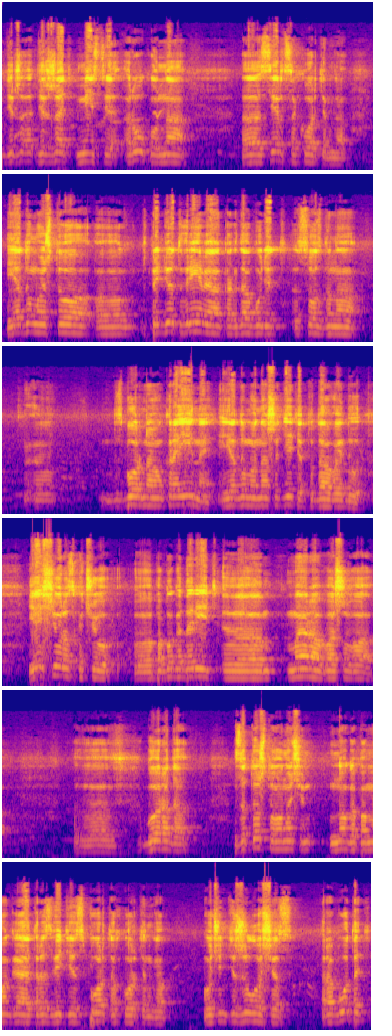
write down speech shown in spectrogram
держа- держать вместе руку на э, сердце Хортинга. И я думаю, что э, придет время, когда будет создана сборная Украины, и я думаю, наши дети туда войдут. Я еще раз хочу э, поблагодарить э, мэра вашего э, города за то, что он очень много помогает развитию спорта хортинга. Очень тяжело сейчас работать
